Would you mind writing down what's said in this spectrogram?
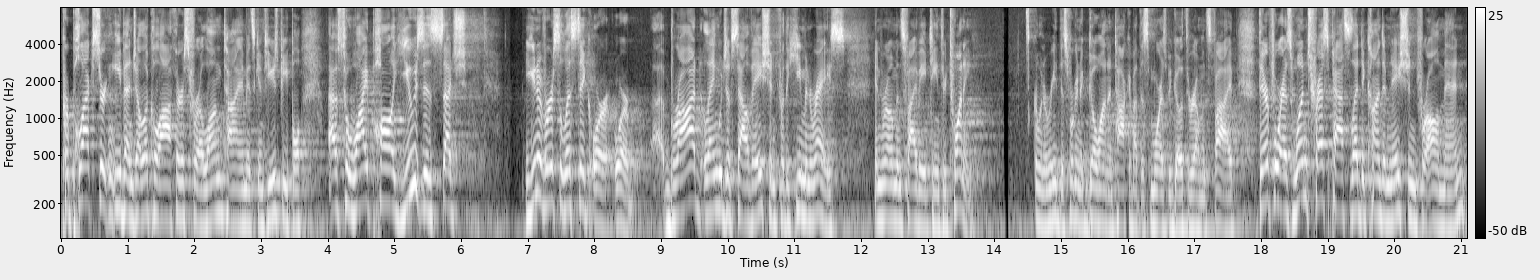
perplexed certain evangelical authors for a long time. It's confused people as to why Paul uses such universalistic or, or uh, broad language of salvation for the human race in Romans 5 18 through 20. I want to read this. We're going to go on and talk about this more as we go through Romans 5. Therefore, as one trespass led to condemnation for all men,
